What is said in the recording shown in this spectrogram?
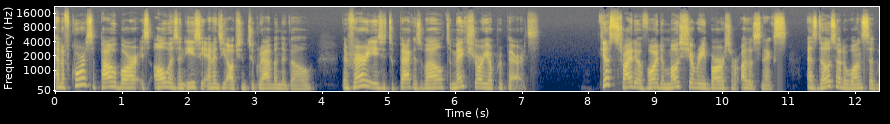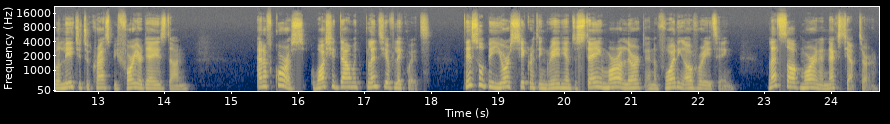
And of course, a power bar is always an easy energy option to grab on the go, they're very easy to pack as well to make sure you're prepared. Just try to avoid the most sugary bars or other snacks, as those are the ones that will lead you to crash before your day is done. And of course, wash it down with plenty of liquid. This will be your secret ingredient to staying more alert and avoiding overeating. Let's talk more in the next chapter.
